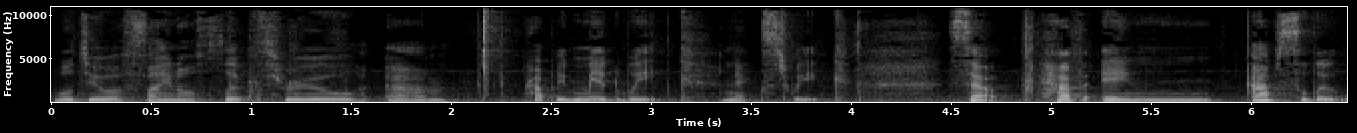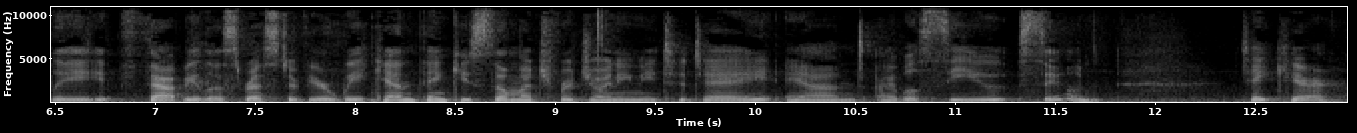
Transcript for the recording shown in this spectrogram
we'll do a final flip through um, probably midweek next week. So have an absolutely fabulous rest of your weekend. Thank you so much for joining me today, and I will see you soon. Take care.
